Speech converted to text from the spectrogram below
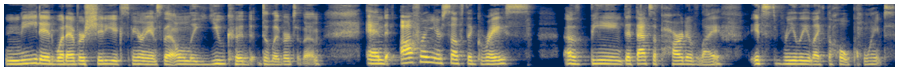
needed whatever shitty experience that only you could deliver to them. And offering yourself the grace of being that that's a part of life. It's really like the whole point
